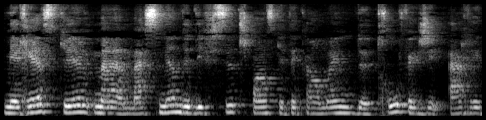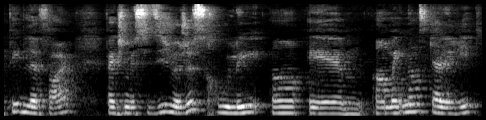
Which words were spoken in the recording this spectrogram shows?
Mais reste que ma, ma semaine de déficit, je pense qu'elle était quand même de trop. Fait que j'ai arrêté de le faire. Fait que je me suis dit, je vais juste rouler en, euh, en maintenance calorique.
